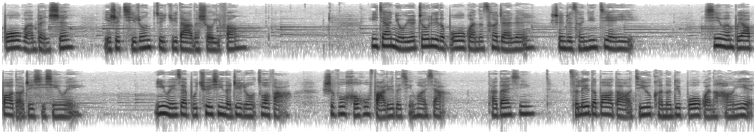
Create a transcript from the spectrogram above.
博物馆本身也是其中最巨大的受益方。一家纽约州立的博物馆的策展人甚至曾经建议。新闻不要报道这些行为，因为在不确信的这种做法是否合乎法律的情况下，他担心此类的报道极有可能对博物馆的行业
